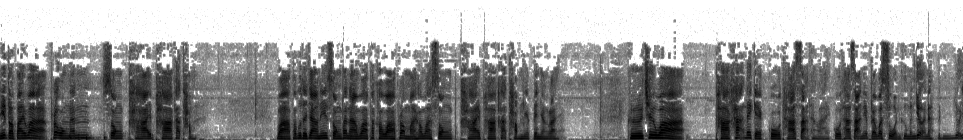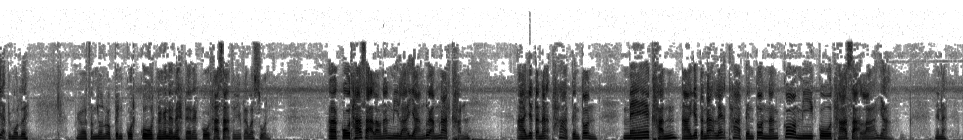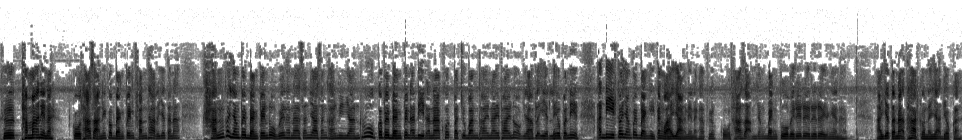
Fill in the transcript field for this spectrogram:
นี้ต่อไปว่าพระองค์นั้นทรงคายพาคธรรม ว่าพระพุทธเจ้านี้ทรงพระนามว่าพระควา เพราะหมายคำว่าทรงคายพาคธรรมเนี่ยเป็นอย่างไร คือชื่อว่าภาคะได้แก่โกธาสะทั้งหลาย โกธาสะเนี่ยแปลว่าส่วนคือมันเยอะนะเป็นเยอะแยะไปหมดเลยสำนวนว่าเป็นโกดโกดอย่างนั้นนะแต่โกธาสะตัวนี้แปลว่าส่วนโกธาสะเหล่านั้นมีหลายอย่างด้วยอำนาจขัน อายตนะธาตุเป็นต้น แม้ขันอายตนะและธาตุเป็นต้นนั้น ก็มีโกธาสะหลายอย่างเนี่ยนะคือธรรมะเนี่ยนะโกธาสะนี่ก็แบ่งเป็นขันธาตุอายตนะขันก็ยังไปแบ่งเป็นรูปเวทนาสัญญาสังขารวิญญาณ รูปก็ไปแบ่งเป็นอดีตอนาคต ปัจจุบันภายในภายนอกยาละเอียดเลวประณีตอดีตก็ยังไปแบ่งอีกตั้งหลายอย่างเนี่ยนะครับเรียกโกธาสามยังแบ่งตัวไปเรื่อยๆอย่างเงี้ยนะครับอายตนะธาตุก็นัยยะเดียวกัน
